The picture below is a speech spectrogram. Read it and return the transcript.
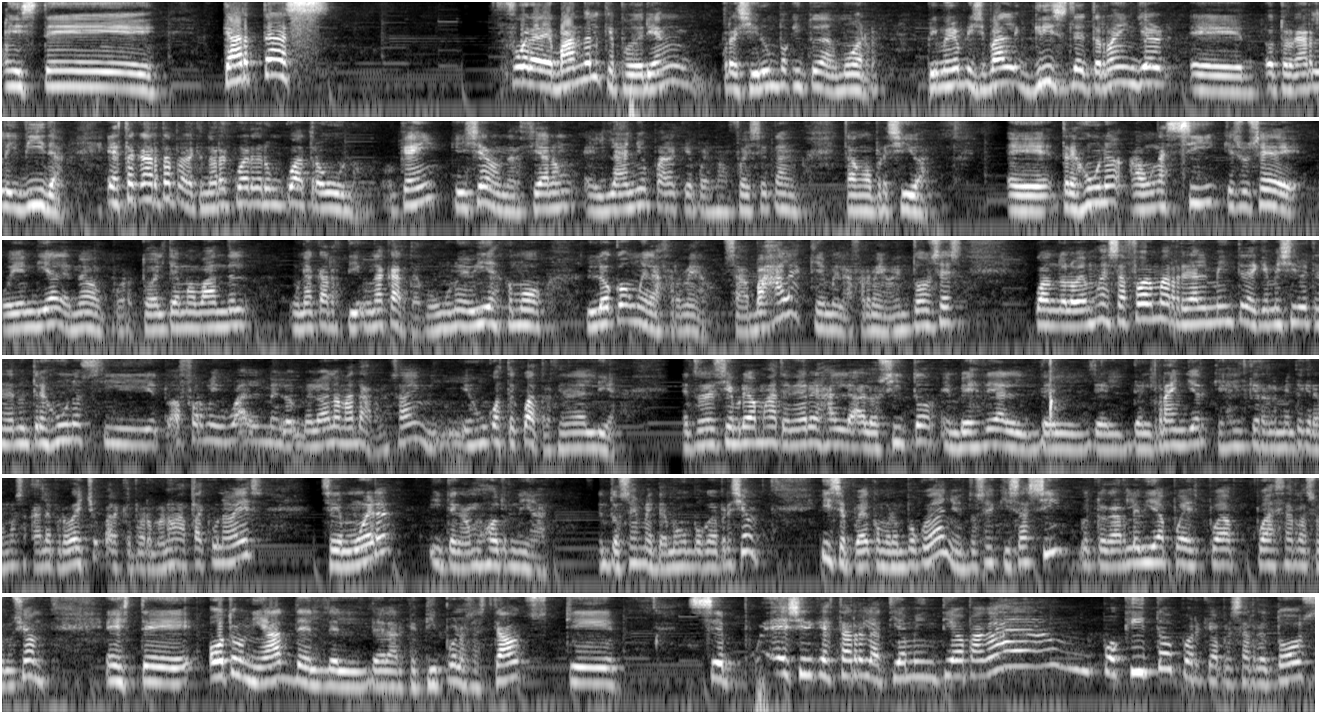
Este. Cartas fuera de bundle que podrían recibir un poquito de amor. Primero principal, Grizzlet Ranger, eh, otorgarle vida. Esta carta, para que no recuerde, era un 4-1, ¿ok? Que hicieron? Nerfearon el daño para que pues, no fuese tan, tan opresiva. Eh, 3-1, aún así, ¿qué sucede? Hoy en día, de nuevo, por todo el tema bundle, una, una carta con uno de vida es como loco, me la farmeo. O sea, bájala que me la farmeo. Entonces, cuando lo vemos de esa forma, realmente de qué me sirve tener un 3-1 si de todas formas igual me lo, me lo van a matar, ¿saben? Y es un coste 4 al final del día. Entonces siempre vamos a tener al, osito en vez de al, del, ranger, que es el que realmente queremos sacarle provecho para que por lo menos ataque una vez, se muera y tengamos otra unidad. Entonces metemos un poco de presión y se puede comer un poco de daño. Entonces quizás sí, otorgarle vida pues, pueda, ser la solución. Este, otra unidad del, del arquetipo, los scouts, que se puede decir que está relativamente apagada, un poquito, porque a pesar de todo,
